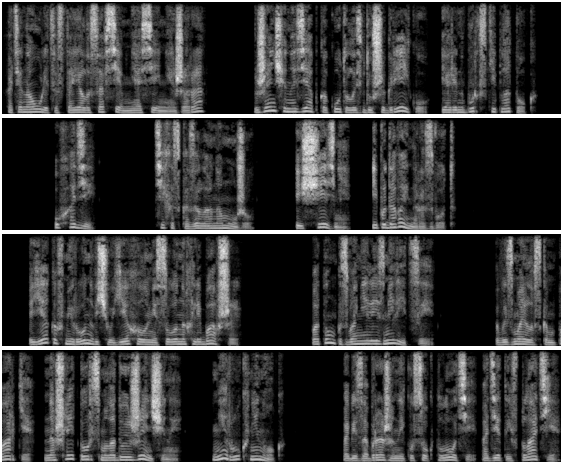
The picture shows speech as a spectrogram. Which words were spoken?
хотя на улице стояла совсем не осенняя жара, женщина зябко куталась в душегрейку и оренбургский платок. «Уходи», — тихо сказала она мужу. «Исчезни и подавай на развод». Яков Миронович уехал, несолоно хлебавши. Потом позвонили из милиции. В Измайловском парке нашли торс молодой женщины, ни рук, ни ног. Обезображенный кусок плоти, одетый в платье,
